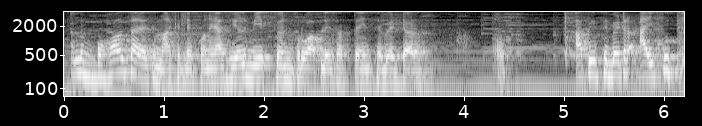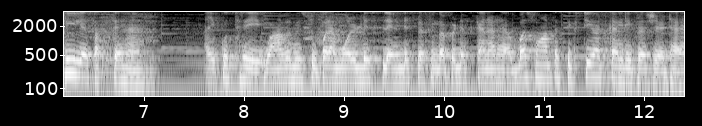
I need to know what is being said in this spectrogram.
मतलब बहुत सारे ऐसे मार्केट में फ़ोन है यार। रियल मी एक्स वन प्रो आप ले सकते हैं इससे बेटर आप इससे बेटर आईकू थ्री ले सकते हैं। आईकू थ्री, वहाँ पर भी super AMOLED display display fingerprint scanner है। बस वहाँ पर सिक्सटी हर्ट्स का ही रिफ्रेश रेट है।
